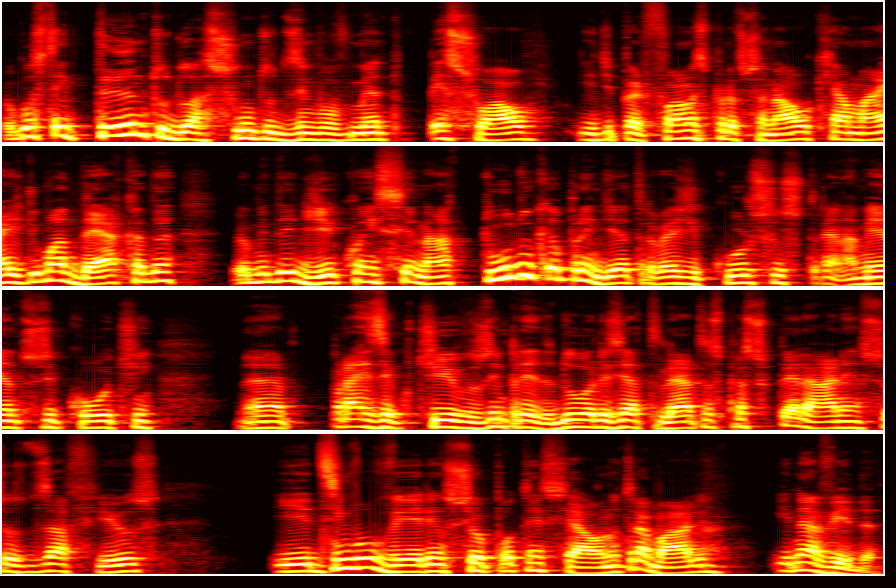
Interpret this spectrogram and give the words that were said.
Eu gostei tanto do assunto desenvolvimento pessoal e de performance profissional que há mais de uma década eu me dedico a ensinar tudo o que aprendi através de cursos, treinamentos e coaching né, para executivos, empreendedores e atletas para superarem seus desafios e desenvolverem o seu potencial no trabalho e na vida.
